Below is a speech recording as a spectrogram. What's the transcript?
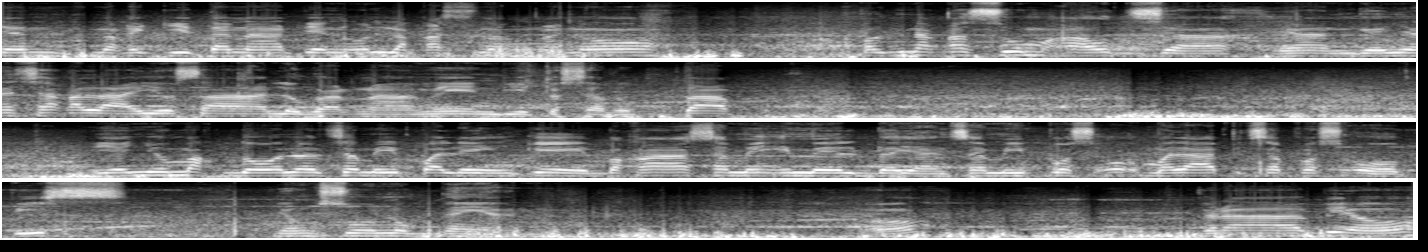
Ganyan nakikita natin oh, lakas ng ano. Pag naka-zoom out siya, ayan, ganyan siya kalayo sa lugar namin dito sa rooftop. Yan yung McDonald's sa may palengke. Baka sa may Imelda yan. Sa may post, malapit sa post office. Yung sunog na yan. Oh. Grabe oh.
